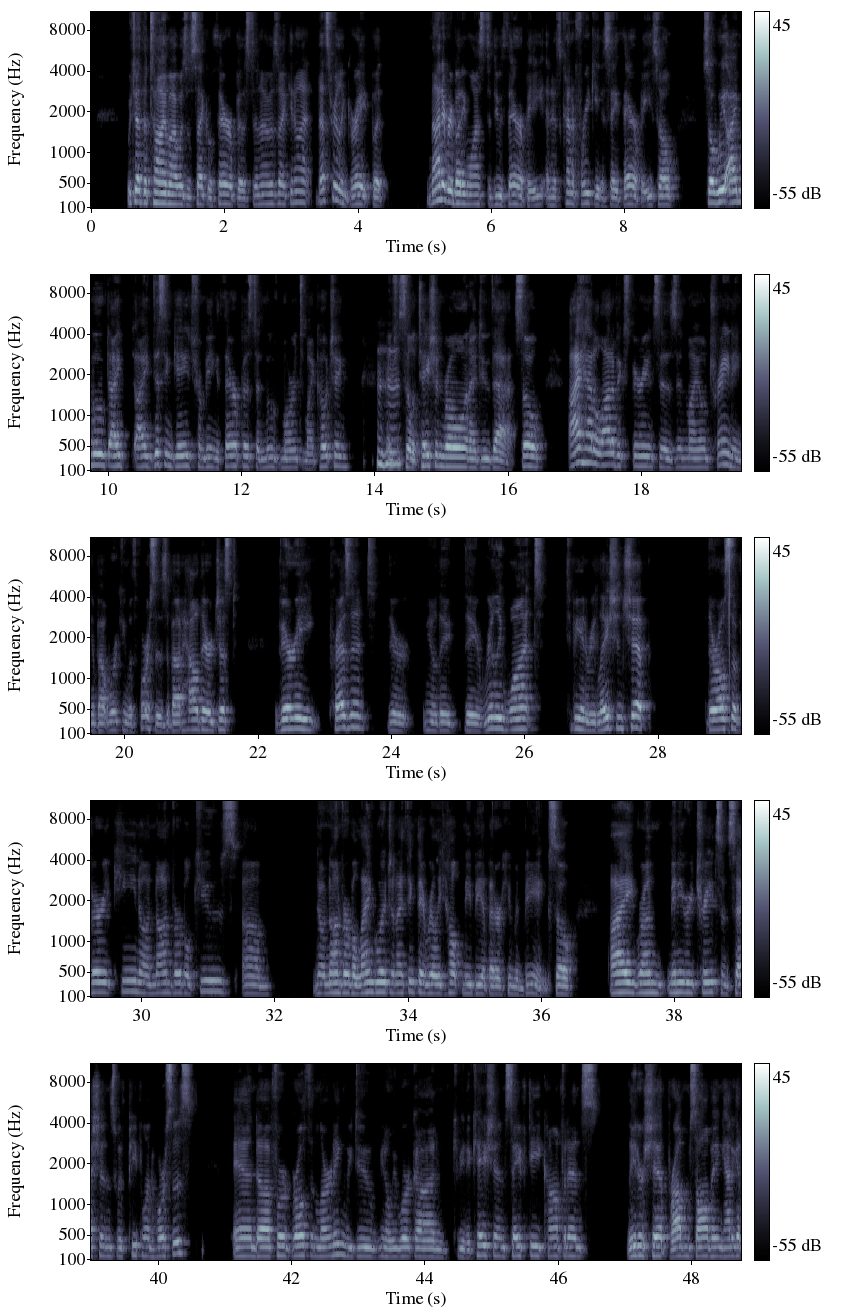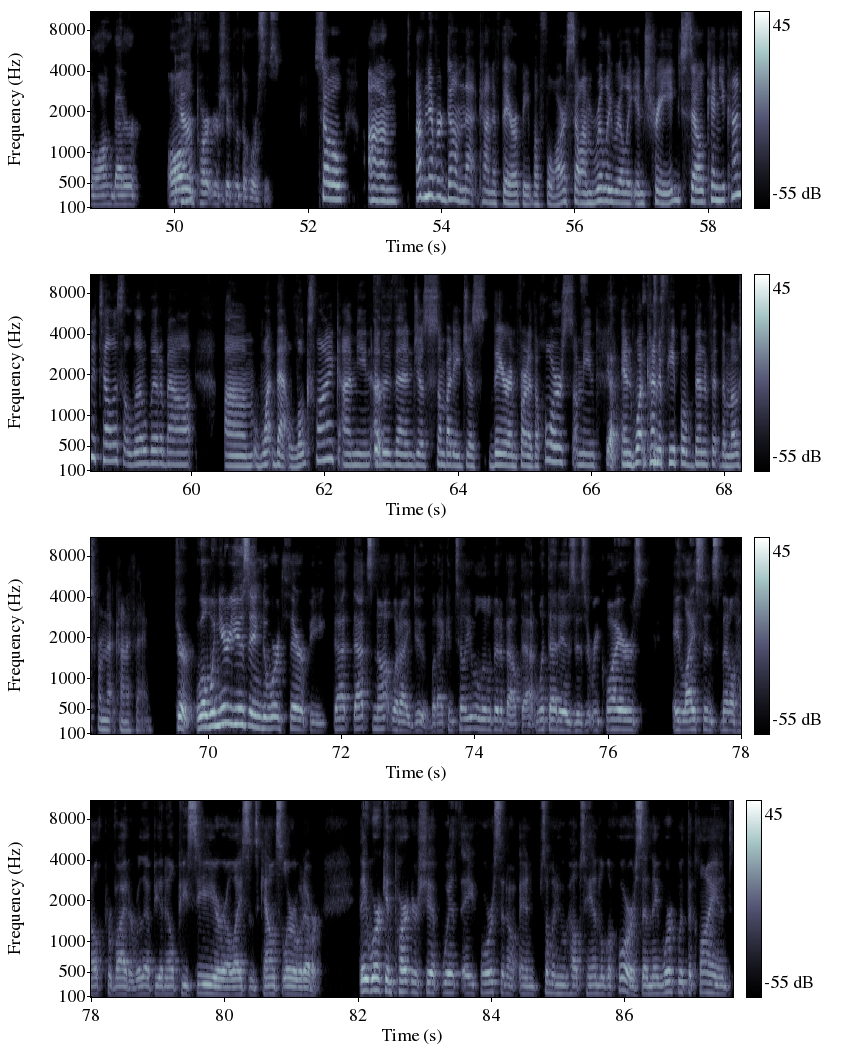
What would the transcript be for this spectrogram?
Which at the time I was a psychotherapist, and I was like, you know what, that's really great, but not everybody wants to do therapy, and it's kind of freaky to say therapy. So, so we I moved, I I disengaged from being a therapist and moved more into my coaching and Mhm. facilitation role and I do that. So I had a lot of experiences in my own training about working with horses about how they're just very present. They're, you know, they they really want to be in a relationship. They're also very keen on nonverbal cues, um, you know, nonverbal language, and I think they really help me be a better human being. So I run mini retreats and sessions with people and horses and uh, for growth and learning we do you know we work on communication safety confidence leadership problem solving how to get along better all Yeah. in partnership with the horses So, um I've never done that kind of therapy before, so I'm really really intrigued. So, can you kind of tell us a little bit about um what that looks like? I mean, Sure. other than just somebody just there in front of the horse, I mean, yeah and what kind of people benefit the most from that kind of thing? sure well when you're using the word therapy that that's not what i do but i can tell you a little bit about that and what that is is it requires a licensed mental health provider whether that be an lpc or a licensed counselor or whatever. They work in partnership with a horse and, a, and someone who helps handle the horse and they work with the client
